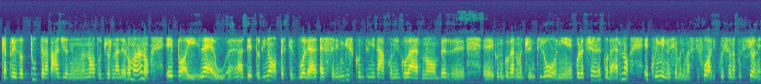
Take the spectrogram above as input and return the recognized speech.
che ha preso tutta la pagina di un noto giornale romano e poi l'EU eh, ha detto di no perché vuole essere in discontinuità con il governo, con il governo Gentiloni e con l'azione del governo governo e quindi noi siamo rimasti fuori. Questa è una questione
